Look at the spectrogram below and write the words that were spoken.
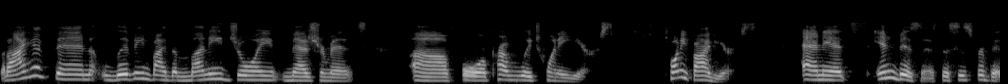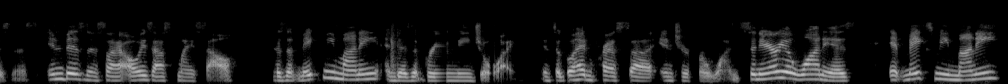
but I have been living by the money joy measurement uh, for probably 20 years, 25 years. And it's in business. This is for business. In business, I always ask myself, does it make me money and does it bring me joy? And so go ahead and press uh, enter for one. Scenario one is it makes me money,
